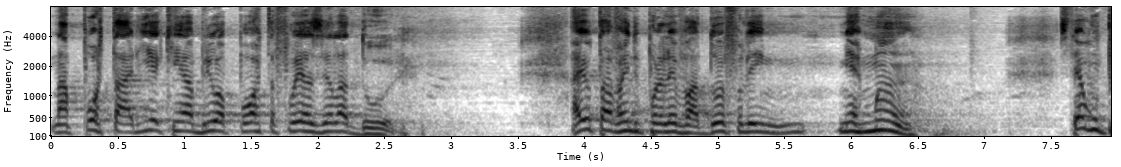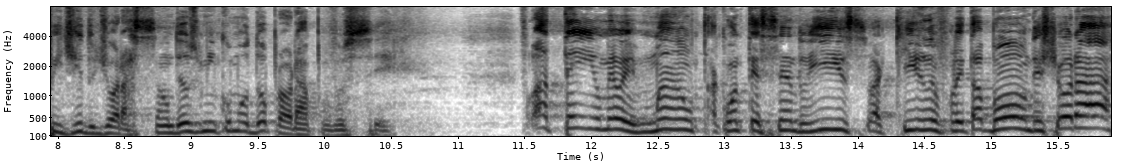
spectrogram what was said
na portaria, quem abriu a porta foi a zeladora. Aí eu estava indo para o elevador, eu falei, minha irmã, tem algum pedido de oração? Deus me incomodou para orar por você. Falou, ah, tenho meu irmão, está acontecendo isso, aquilo. Eu falei, tá bom, deixa eu orar.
